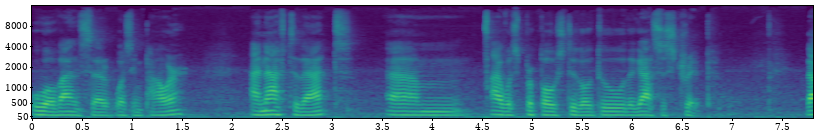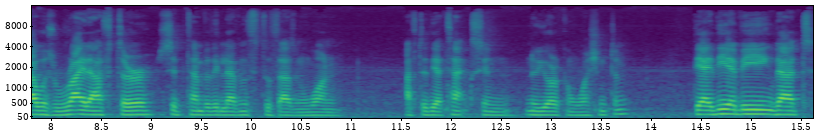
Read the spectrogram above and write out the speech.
Hugo Banzer, was in power. And after that, um, I was proposed to go to the Gaza Strip that was right after September 11th, 2001, after the attacks in New York and Washington. The idea being that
